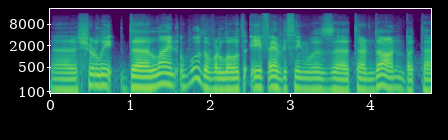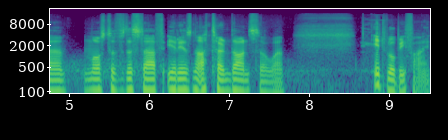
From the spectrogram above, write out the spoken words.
Uh, surely the line would overload if everything was uh, turned on, but most of the stuff it is not turned on, so it will be fine.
